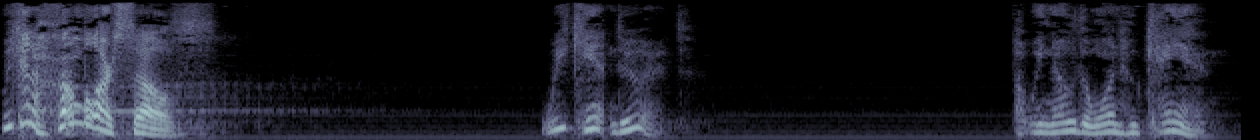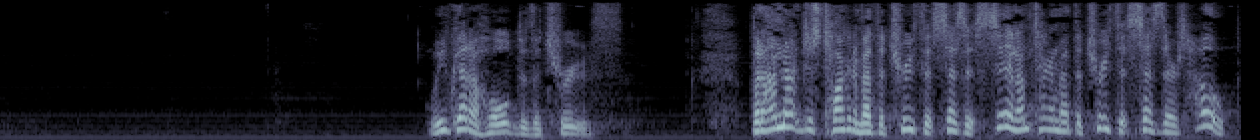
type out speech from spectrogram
We gotta humble ourselves. We can't do it. But we know the one who can. We've got to hold to the truth. But I'm not just talking about the truth that says it's sin. I'm talking about the truth that says there's hope.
